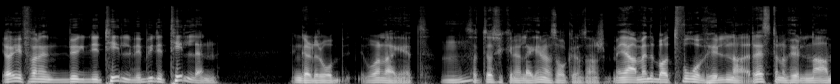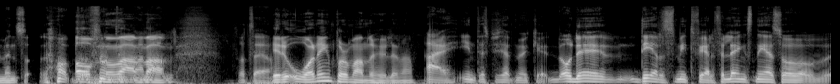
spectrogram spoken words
Jag är ju fan byggde ju till, vi byggde till en, en garderob i vår lägenhet. mm. Så att jag skulle kunna lägga några saker någonstans. Men jag använder bara två av hyllorna, resten av hyllorna används av, Av någon annan Så att säga. Är det ordning på de andra hyllorna? Nej, inte speciellt mycket. Och det är dels mitt fel, för längst ner så uh,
